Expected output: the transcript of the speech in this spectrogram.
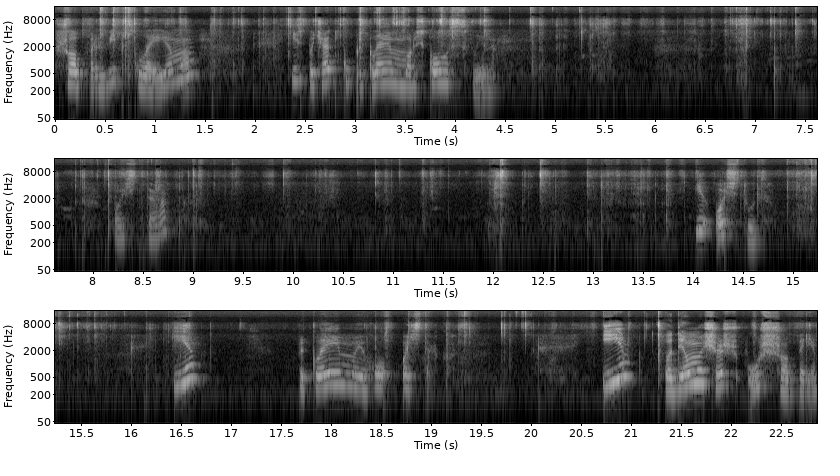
Шопер відклеїмо. І спочатку приклеїмо морського свина. Ось так. І ось тут. І приклеїмо його ось так. І подивимося, що ж у шопері.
